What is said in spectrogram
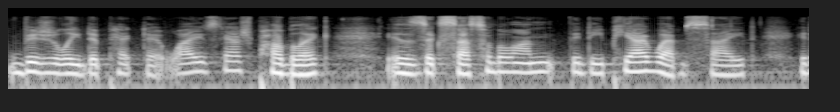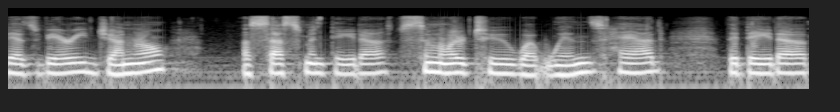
visually depict it. Wise Dash Public is accessible on the DPI website. It has very general assessment data, similar to what WINS had. The data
